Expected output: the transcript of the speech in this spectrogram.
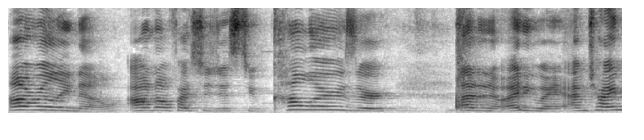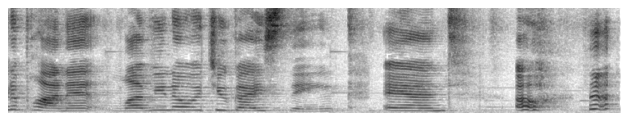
I don't really know. I don't know if I should just do colors or I don't know. Anyway, I'm trying to plan it. Let me know what you guys think. And Oh.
